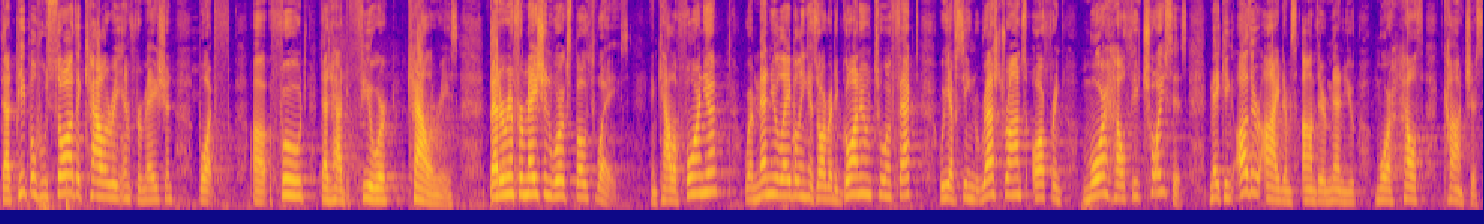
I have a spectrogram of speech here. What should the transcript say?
that people who saw the calorie information bought uh, food that had fewer calories. Better information works both ways. In California, where menu labeling has already gone into effect, we have seen restaurants offering more healthy choices, making other items on their menu more health conscious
